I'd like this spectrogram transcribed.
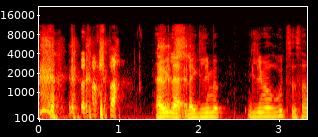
ne marche pas. ah oui, la, la Glimmer, Root, c'est ça?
